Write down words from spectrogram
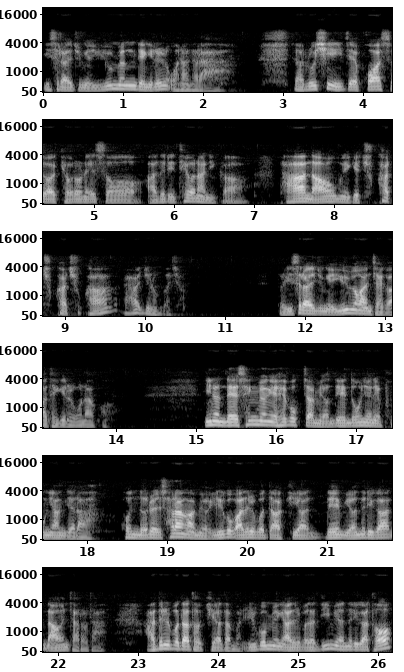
이스라엘 중에 유명되기를 원하노라. 자, 룻이 이제 보아스와 결혼해서 아들이 태어나니까 다 나오미에게 축하 축하 축하 해주는 거죠. 또 이스라엘 중에 유명한 자가 되기를 원하고 이는 내 생명의 회복자며 내 노년의 봉양자라 곧 너를 사랑하며 일곱 아들보다 귀한 내 며느리가 낳은 자로다. 아들보다 더 귀하단 말. 일곱 명의 아들보다 네 며느리가 더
